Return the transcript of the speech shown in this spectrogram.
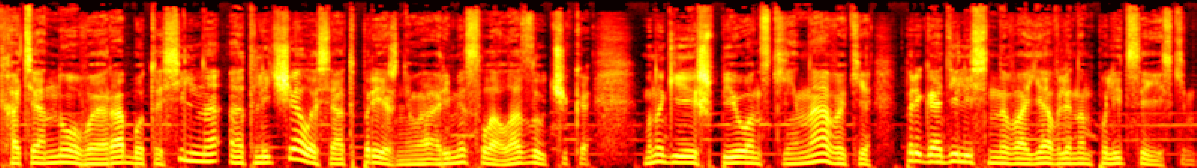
Хотя новая работа сильно отличалась от прежнего ремесла лазутчика, многие шпионские навыки пригодились новоявленным полицейским.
